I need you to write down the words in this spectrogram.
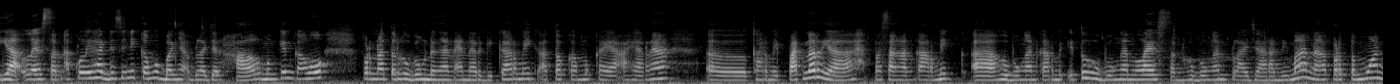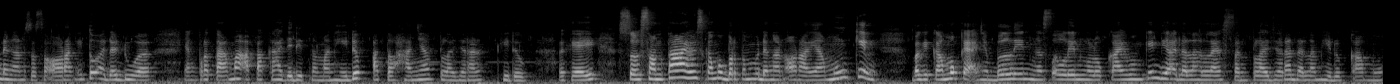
Ya lesson aku lihat di sini kamu banyak belajar hal. Mungkin kamu pernah terhubung dengan energi karmik atau kamu kayak akhirnya uh, karmik partner ya pasangan karmik uh, hubungan karmik itu hubungan lesson hubungan pelajaran di mana pertemuan dengan seseorang itu ada dua yang pertama apakah jadi teman hidup atau hanya pelajaran hidup Oke, okay? so sometimes kamu bertemu dengan orang yang mungkin bagi kamu kayak nyebelin, ngeselin, ngelukai, mungkin dia adalah lesson, pelajaran dalam hidup kamu.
